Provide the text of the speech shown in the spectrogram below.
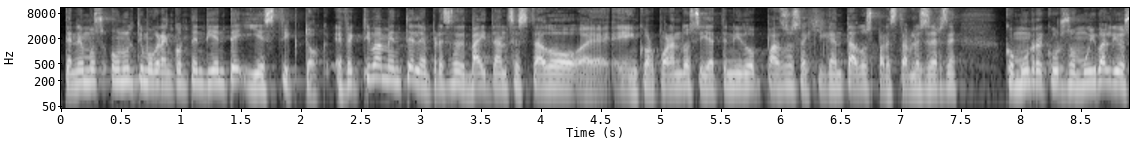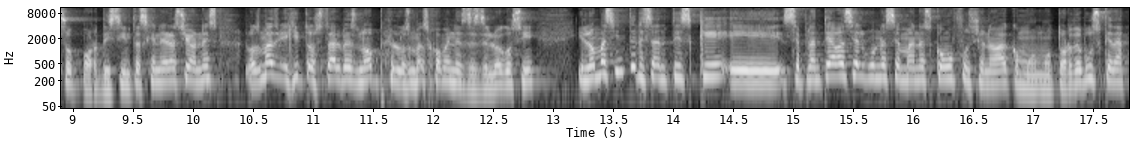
tenemos un último gran contendiente y es TikTok. Efectivamente, la empresa de ByteDance ha estado eh, incorporándose y ha tenido pasos agigantados para establecerse como un recurso muy valioso por distintas generaciones. Los más viejitos tal vez no, pero los más jóvenes desde luego sí. Y lo más interesante es que eh, se planteaba hace algunas semanas cómo funcionaba como motor de búsqueda.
